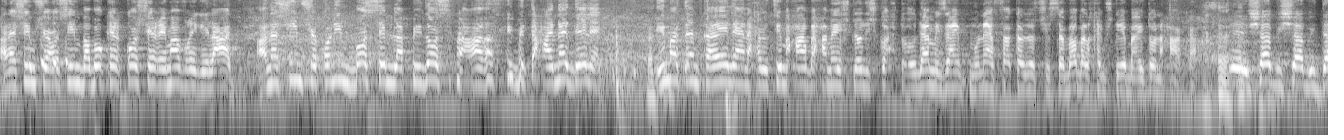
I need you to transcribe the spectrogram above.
אנשים שעושים בבוקר כושר עם אברי גלעד. אנשים שקונים בושם לפידוס מערבי בתחנת דלק. אם אתם כאלה, אנחנו יוצאים מחר בחמש, לא לשכוח תעודה מזהה עם תמונה יפה כזאת, שסבבה לכם שתהיה בעיתון אחר כך. אה, שבי, שבי, די,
